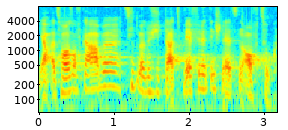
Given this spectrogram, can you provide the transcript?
ja, als Hausaufgabe zieht man durch die Stadt, wer findet den schnellsten Aufzug.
